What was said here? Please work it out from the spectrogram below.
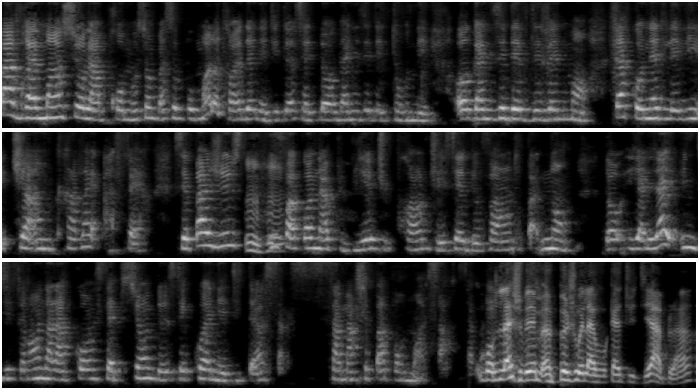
pas vraiment sur la promotion, parce que pour moi, le travail d'un éditeur, c'est d'organiser des tournées, organiser des événements, faire connaître les livres. Tu as un travail à faire. C'est pas juste une mm-hmm. fois qu'on a publié, tu prends, tu essaies de vendre. Non. Donc, il y a déjà une différence dans la conception de c'est quoi un éditeur. Ça, ça marchait pas pour moi, ça. bon, là, je vais un peu jouer l'avocat du diable, hein,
